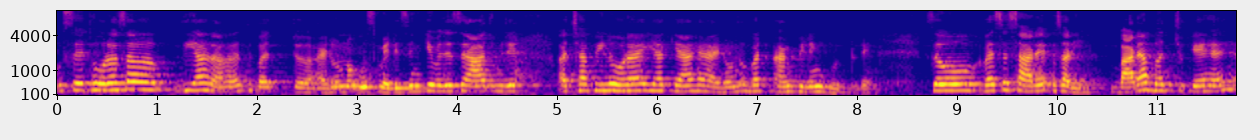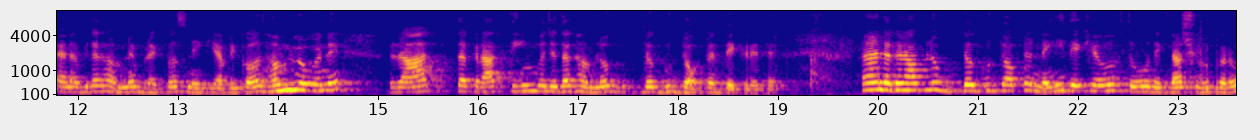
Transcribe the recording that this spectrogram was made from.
उससे थोड़ा सा दिया राहत बट आई डोंट नो उस मेडिसिन की वजह से आज मुझे अच्छा फील हो रहा है या क्या है I don't know but I am feeling good today so वैसे सारे सॉरी बारह बज चुके हैं एंड अभी तक हमने ब्रेकफास्ट नहीं किया बिकॉज़ हम लोगों ने रात तक, रात तीन बजे तक हम लोग द गुड डॉक्टर देख रहे थे। एंड अगर आप लोग द गुड डॉक्टर नहीं देखे हो तो देखना शुरू करो।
